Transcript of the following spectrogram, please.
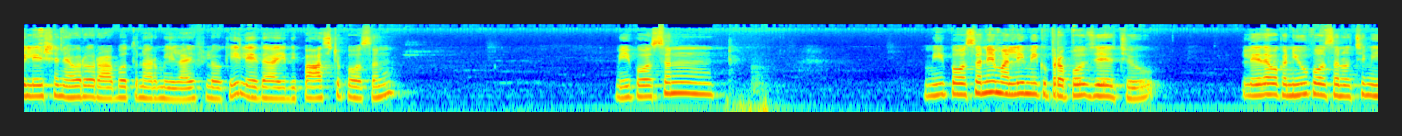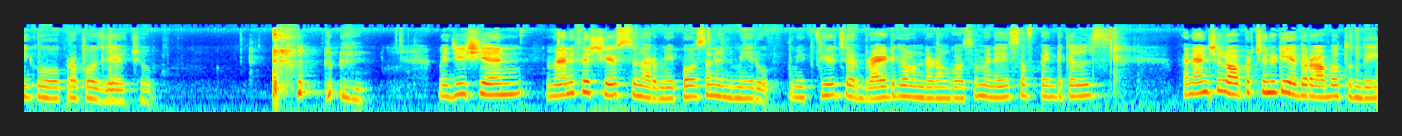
రిలేషన్ ఎవరో రాబోతున్నారు మీ లైఫ్లోకి లేదా ఇది పాస్ట్ పర్సన్ మీ పర్సన్ మీ పర్సనే మళ్ళీ మీకు ప్రపోజ్ చేయొచ్చు. లేదా ఒక న్యూ పర్సన్ వచ్చి మీకు ప్రపోజ్ చేయొచ్చు. మెజీషియన్ మేనిఫెస్ట్ చేస్తున్నారు మీ పర్సన్ అండ్ మీరు. మీ ఫ్యూచర్ బ్రైట్గా ఉండడం కోసం and ace of pentacles financial opportunity ఏదో రాబోతుంది.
